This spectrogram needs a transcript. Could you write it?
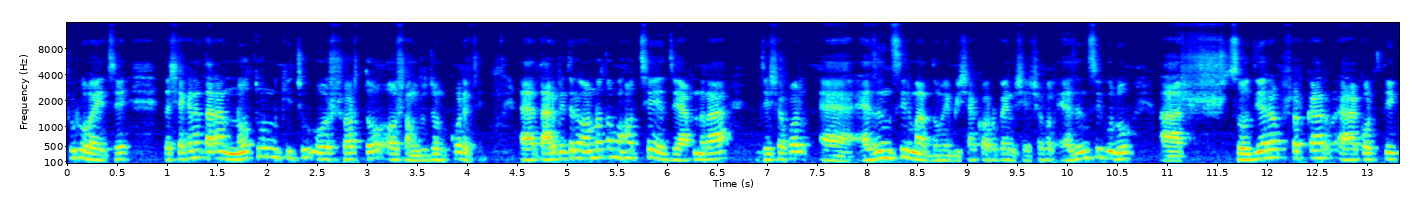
শুরু হয়েছে, তো সেখানে তারা নতুন কিছু ও শর্ত ও সংযোজন করেছে। তার ভিতরে অন্যতম হচ্ছে যে আপনারা যে সকল এজেন্সির মাধ্যমে ভিসা করবেন সেই সকল এজেন্সিগুলো সৌদি আরব সরকার কর্তৃক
